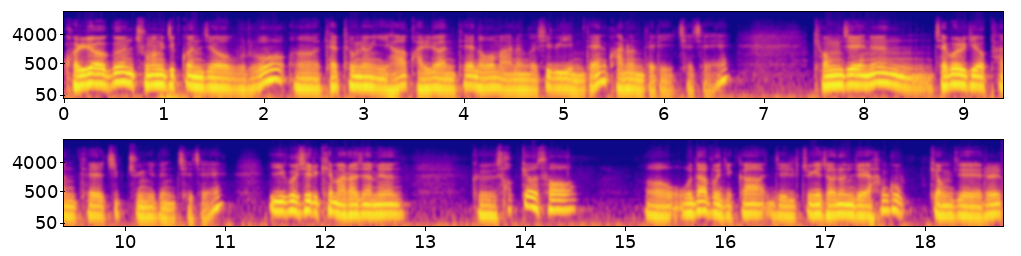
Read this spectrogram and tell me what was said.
권력은 중앙집권적으로 어, 대통령 이하 관료한테 너무 많은 것이 위임된 관원대리 체제. 경제는 재벌 기업한테 집중이 된 체제. 이것이 이렇게 말하자면 그 섞여서 어, 오다 보니까 이제 일종의 저는 이제 한국 경제를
